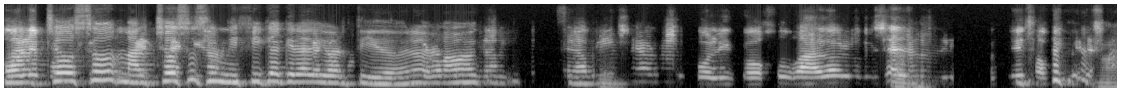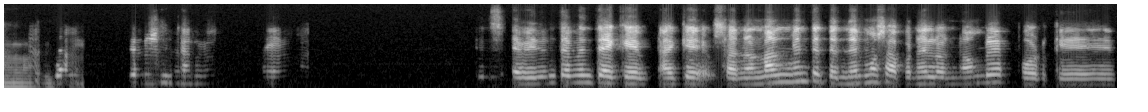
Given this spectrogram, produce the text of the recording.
Marchoso, marchoso significa que era divertido, ¿no? pero Vamos el abuelo- sí. el abuelo sea un alcohólico, jugador, lo que sea, Claro. hijo, que tienes- Ah, ahí está. Es- evidentemente hay que, hay que, o sea, normalmente tendemos a poner los nombres porque,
